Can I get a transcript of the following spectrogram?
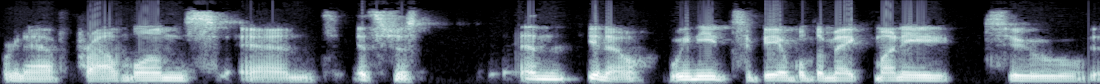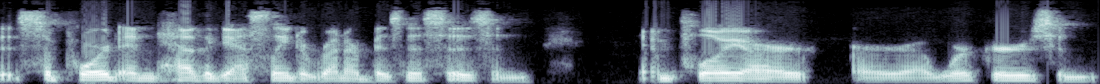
we're going to have problems, and it's just and you know we need to be able to make money to support and have the gasoline to run our businesses and employ our our uh, workers and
